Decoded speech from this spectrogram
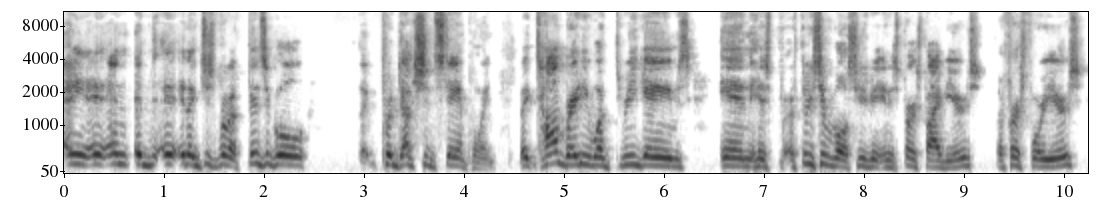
I mean, and, and, and like just from a physical production standpoint, like Tom Brady won three games in his three Super Bowls, excuse me, in his first five years or first four years.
